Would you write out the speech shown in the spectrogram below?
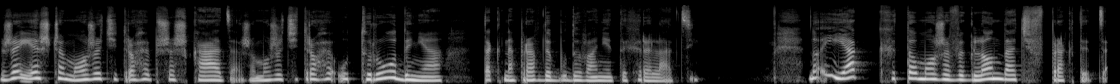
że jeszcze może ci trochę przeszkadza, że może ci trochę utrudnia tak naprawdę budowanie tych relacji. No i jak to może wyglądać w praktyce?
